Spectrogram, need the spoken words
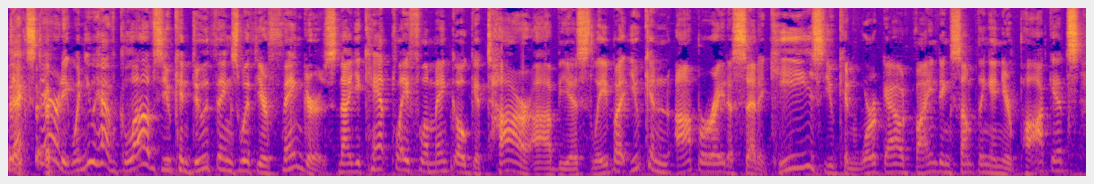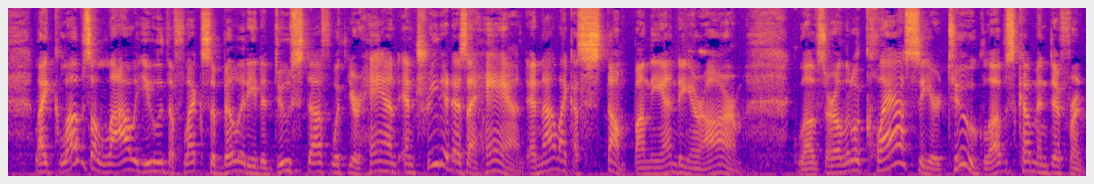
Dexterity. when you have gloves, you can do things with your fingers. Now, you can't play flamenco guitar, obviously, but you can operate a set of keys. You can work out finding something in your pockets. Like, gloves allow you the flexibility to do stuff with your hand and treat it as a hand and not like a stump on the end of your arm. Gloves are a little classier, too. Gloves come in different,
